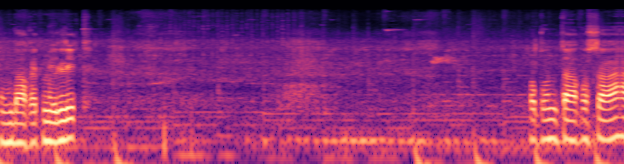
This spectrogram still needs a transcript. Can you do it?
kung bakit may leak. Papunta ako sa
